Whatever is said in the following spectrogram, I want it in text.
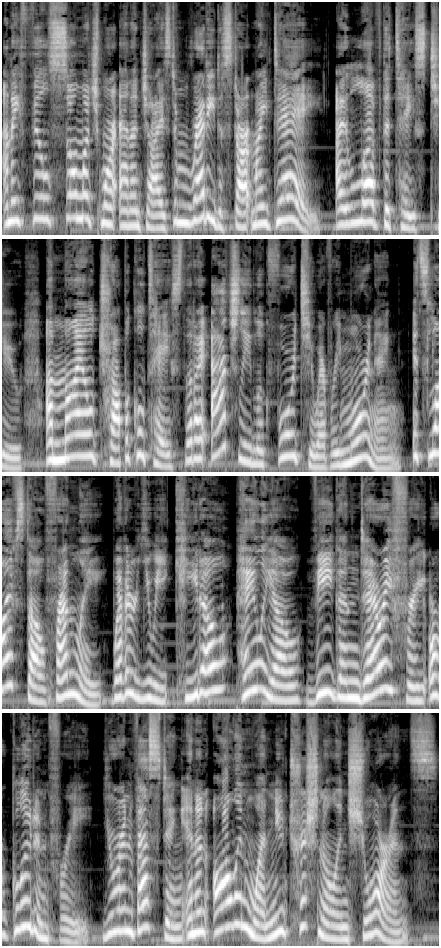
and I feel so much more energized and ready to start my day. I love the taste too, a mild tropical taste that I actually look forward to every morning. It's lifestyle friendly, whether you eat keto, paleo, vegan, dairy free, or gluten free. You're investing in an all in one nutritional insurance.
